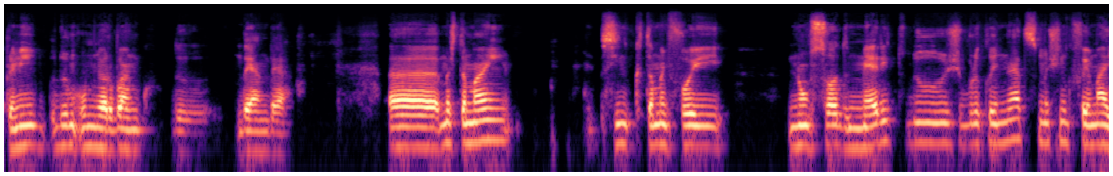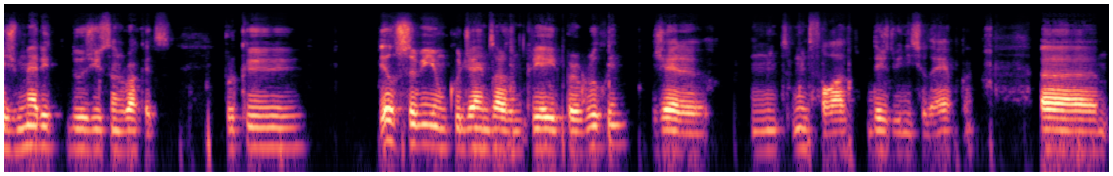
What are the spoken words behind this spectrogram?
Para mim, o melhor banco do, da NBA. Uh, mas também sinto que também foi não só de mérito dos Brooklyn Nets, mas sinto que foi mais mérito dos Houston Rockets, porque eles sabiam que o James Harden queria ir para Brooklyn, já era muito, muito falado desde o início da época. Uh,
